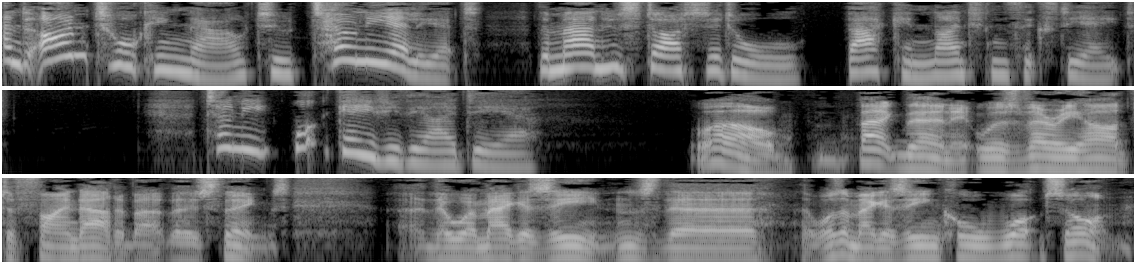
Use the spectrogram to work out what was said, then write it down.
And I'm talking now to Tony Elliott, the man who started it all, back in 1968. Tony, what gave you the idea? Well, back then it was very hard to find out about those things. Uh, there were magazines. There, there was a magazine called What's On,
